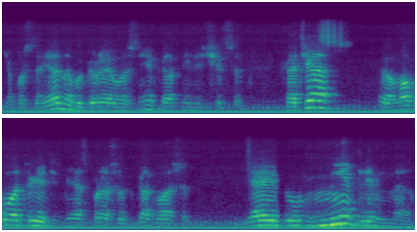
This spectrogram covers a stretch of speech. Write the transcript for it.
Я постоянно выбираю во сне, как мне лечиться. Хотя э, могу ответить, меня спрашивают, как ваше. Я иду медленно,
